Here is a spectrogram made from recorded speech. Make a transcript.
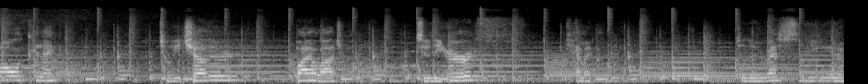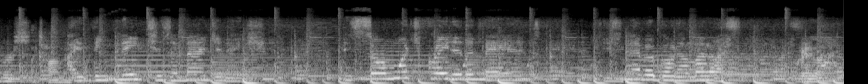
all connected to each other biologically, to the earth chemically, to the rest of the universe atomically. I think nature's imagination is so much greater than man's. He's never gonna let us relax,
